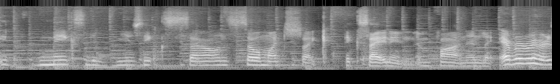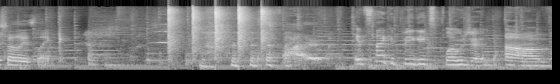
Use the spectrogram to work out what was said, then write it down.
it makes the music sound so much like exciting and fun and like every rehearsal is like It's like a big explosion of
